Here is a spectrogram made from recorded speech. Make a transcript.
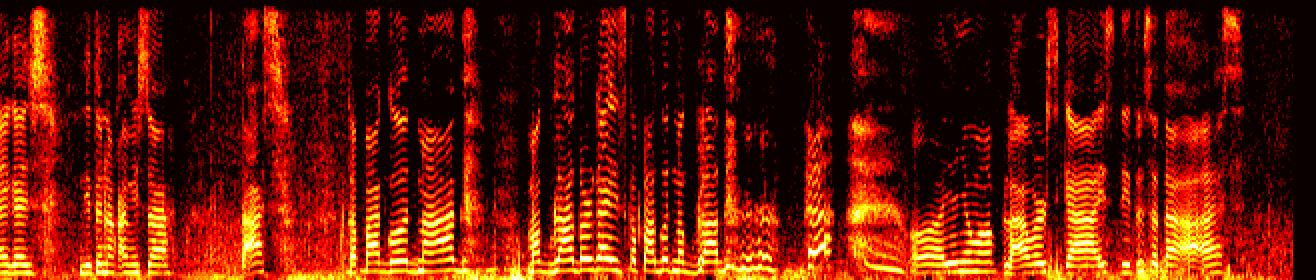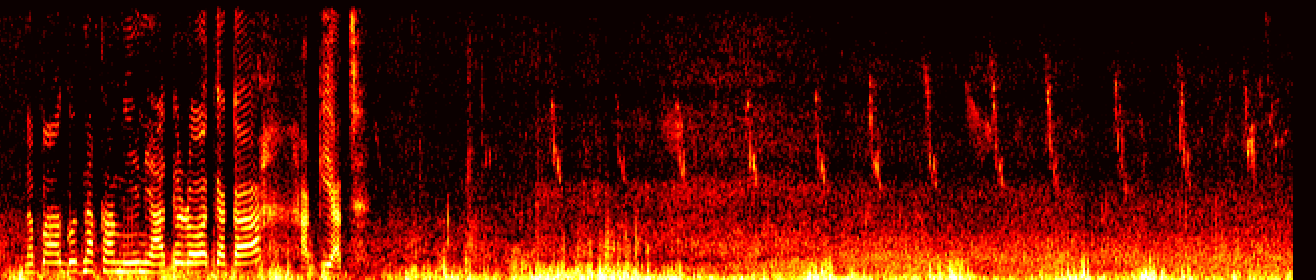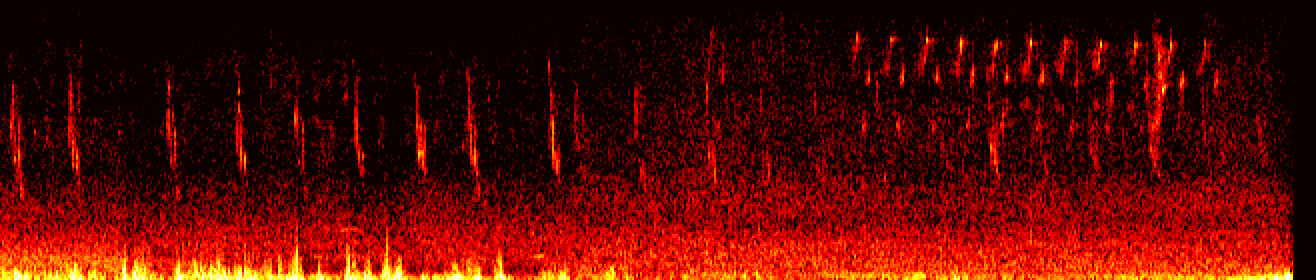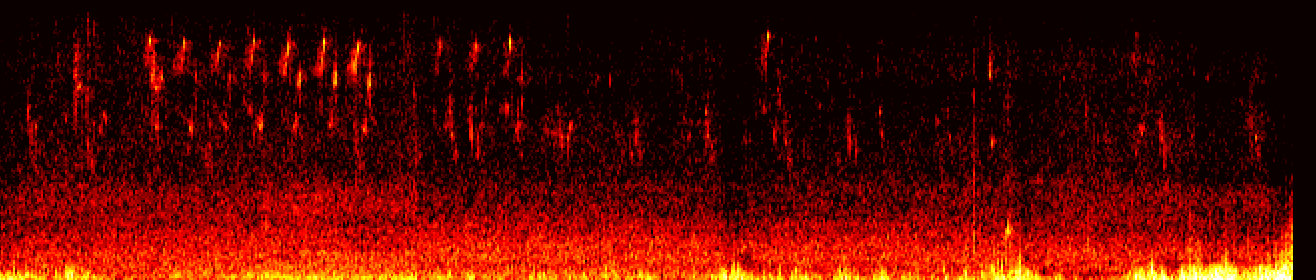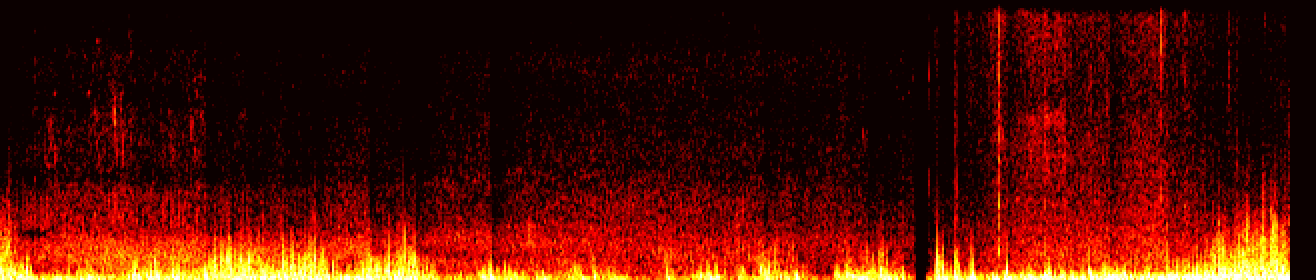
Hi guys, dito na kami sa taas. Kapagod mag mag-vlogger guys, kapagod mag-vlog. oh, ayan yung mga flowers guys dito sa taas. Napagod na kami ni Ate Rod kaka akyat.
